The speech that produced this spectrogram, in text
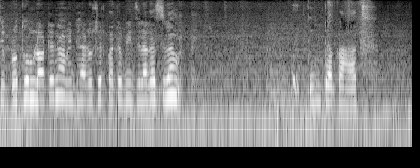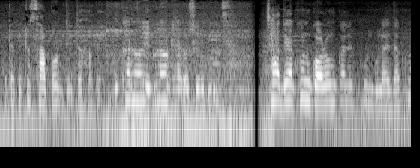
যে প্রথম লটে না আমি ঢেঁড়সের কয়টা বীজ লাগাইছিলাম তিনটা গাছ, এটাকে একটু সাপোর্ট দিতে হবে। এখানেও এগুলাও ঢেঁড়সের বীজ। ছাদে এখন গরমকালের ফুলগুলাই দেখো।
